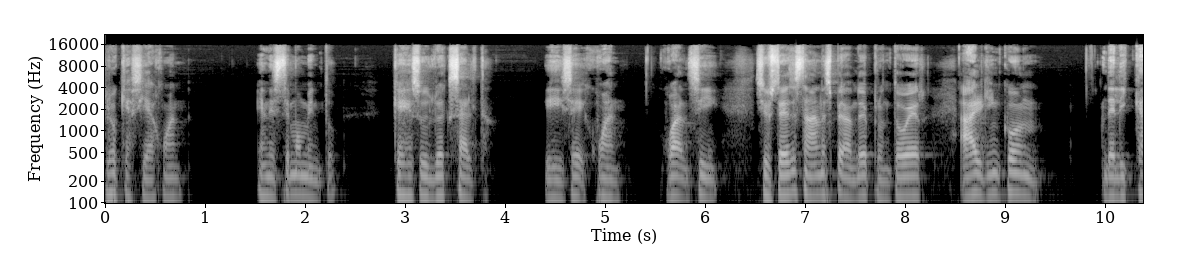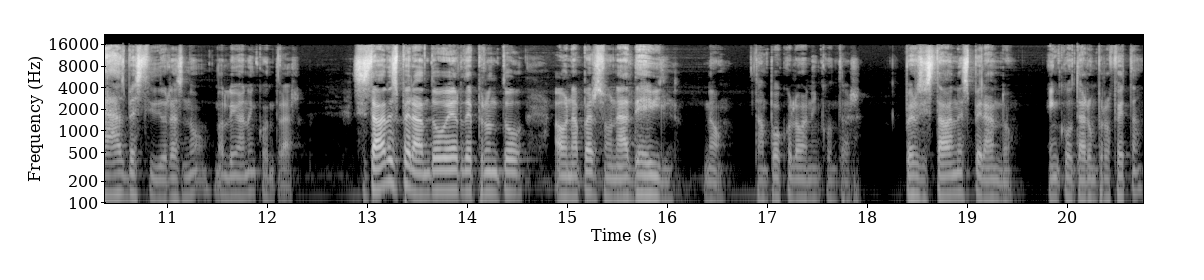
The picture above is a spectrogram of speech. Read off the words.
lo que hacía Juan en este momento que Jesús lo exalta y dice, Juan, Juan, sí, si ustedes estaban esperando de pronto ver a alguien con delicadas vestiduras, no, no lo iban a encontrar. Si estaban esperando ver de pronto a una persona débil, no, tampoco lo van a encontrar. Pero si estaban esperando encontrar un profeta,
